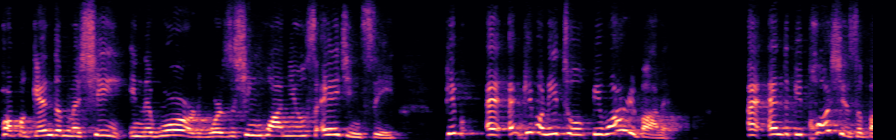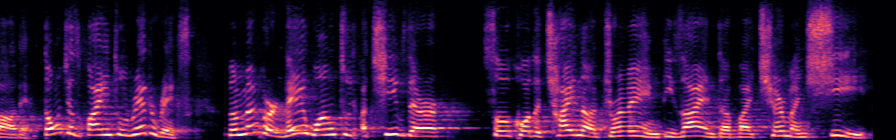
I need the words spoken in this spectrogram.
propaganda machine in the world was the Xinhua News Agency. People and, and people need to be worried about it and, and be cautious about it. Don't just buy into rhetorics. Remember, they want to achieve their so-called China dream designed by Chairman Xi.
